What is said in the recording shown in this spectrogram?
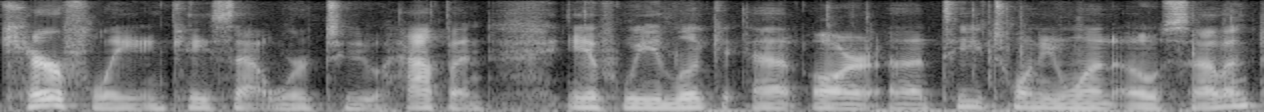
carefully in case that were to happen. If we look at our uh, T2107,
